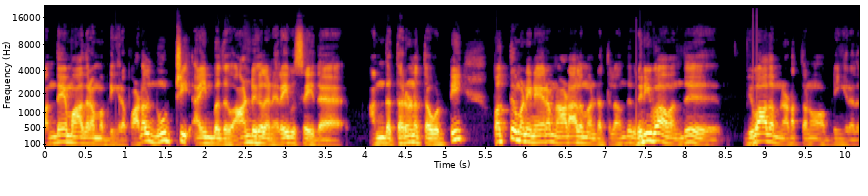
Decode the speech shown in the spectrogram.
வந்தே மாதரம் அப்படிங்கிற பாடல் நூற்றி ஐம்பது ஆண்டுகளை நிறைவு செய்த அந்த தருணத்தை ஒட்டி பத்து மணி நேரம் நாடாளுமன்றத்தில் வந்து விரிவாக வந்து விவாதம் நடத்தணும் அப்படிங்கிறத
